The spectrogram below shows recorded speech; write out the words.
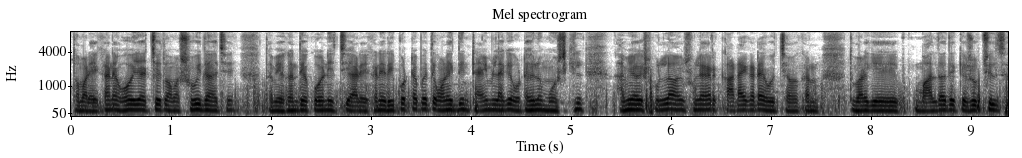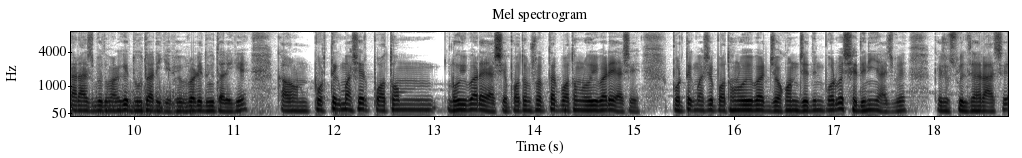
তো আমার এখানে হয়ে যাচ্ছে, তো আমার সুবিধা আছে, তো আমি এখান থেকে করে নিচ্ছি, আর এখানে রিপোর্টটা পেতে অনেক দিন টাইম লাগে, ওটা হলো মুশকিল, আমি আগে শুনলাম, আমি শুনলে আর কাটায় কাটায় হচ্ছে আমার, কারণ তোমার গিয়ে মালদাতে কেশবশীল স্যার আসবে, তোমার গিয়ে দু তারিখে ফেব্রুয়ারি দু তারিখে, কারণ প্রত্যেক মাসের প্রথম রবিবারে আসে, প্রথম সপ্তাহের প্রথম রবিবারে আসে। প্রত্যেক মাসের প্রথম রবিবার যখন যেদিন পড়বে সেদিনই আসবে কেশবশীল স্যার আসে।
